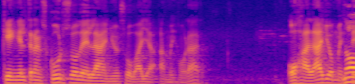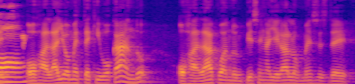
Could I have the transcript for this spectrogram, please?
que en el transcurso del año eso vaya a mejorar. Ojalá yo me, esté, ojalá yo me esté equivocando, ojalá cuando empiecen a llegar los meses de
